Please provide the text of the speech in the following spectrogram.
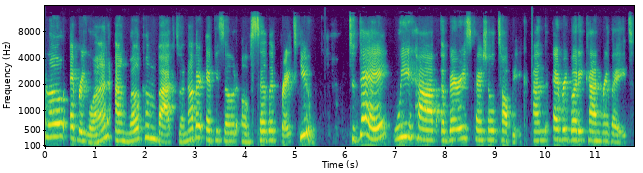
Hello, everyone, and welcome back to another episode of Celebrate You. Today, we have a very special topic, and everybody can relate,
